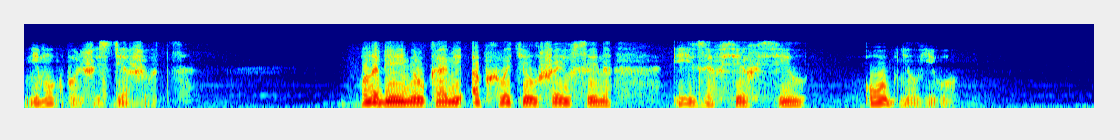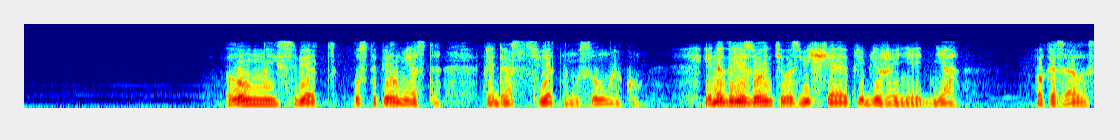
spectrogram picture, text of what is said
не мог больше сдерживаться. Он обеими руками обхватил шею сына и изо всех сил обнял его. Лунный свет уступил место предрассветному сумраку, и на горизонте, возвещая приближение дня, показалась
